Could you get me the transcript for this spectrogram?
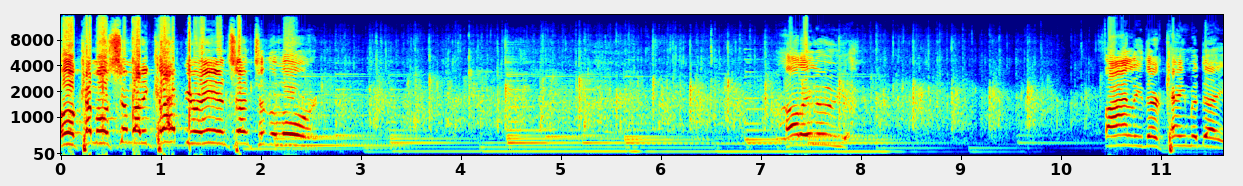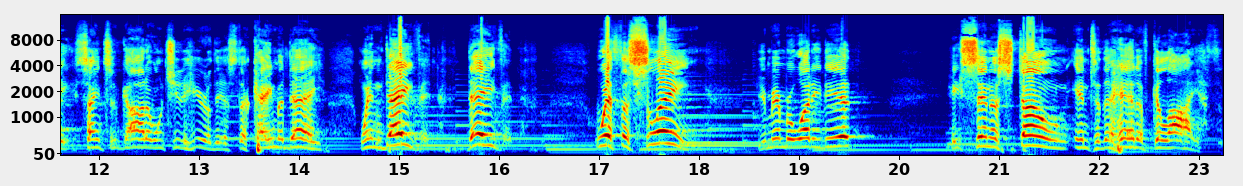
Oh, come on, somebody clap your hands unto the Lord. Hallelujah. Finally, there came a day, saints of God, I want you to hear this. There came a day when David, David, with a sling, you remember what he did? He sent a stone into the head of Goliath.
